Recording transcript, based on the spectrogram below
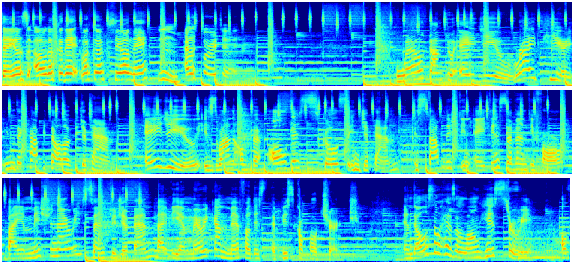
じゃあヨンス青学でワクワクしようね。うん。I look forward to it. Welcome to AGU, right here in the capital of Japan. AGU is one of the oldest schools in Japan, established in 1874 by a missionary sent to Japan by the American Methodist Episcopal Church, and also has a long history of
